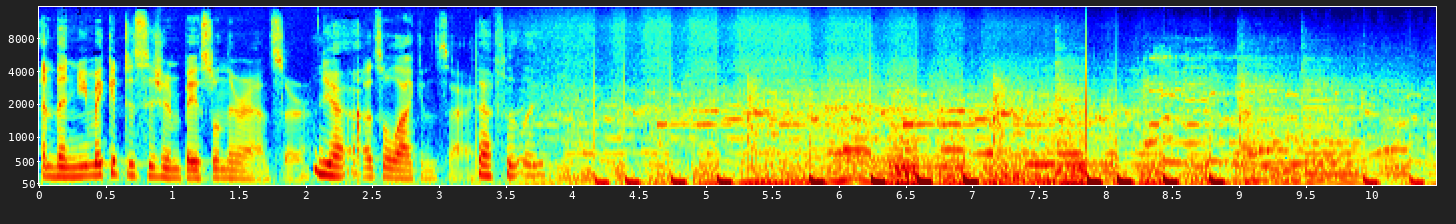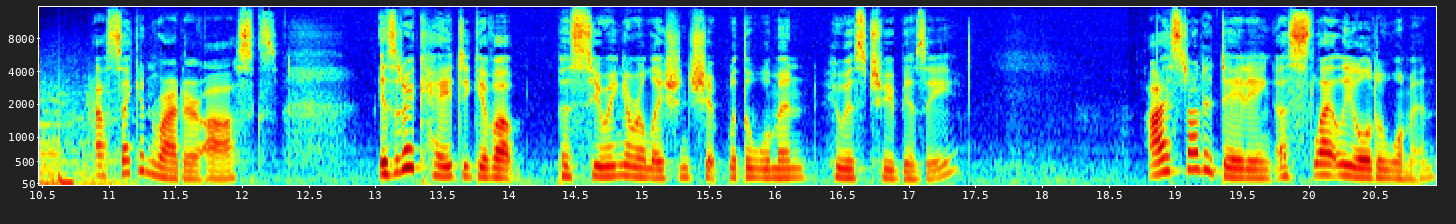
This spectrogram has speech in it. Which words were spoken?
and then you make a decision based on their answer Yeah. that's all i can say Definitely. Our second writer asks Is it okay to give up pursuing a relationship with a woman who is too busy? I started dating a slightly older woman.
